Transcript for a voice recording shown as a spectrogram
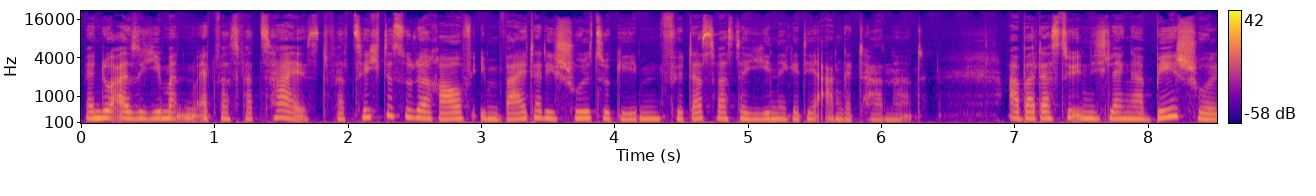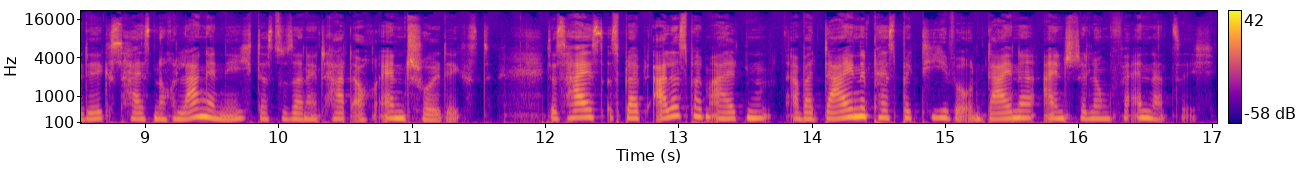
Wenn du also jemandem etwas verzeihst, verzichtest du darauf, ihm weiter die Schuld zu geben für das, was derjenige dir angetan hat. Aber dass du ihn nicht länger beschuldigst, heißt noch lange nicht, dass du seine Tat auch entschuldigst. Das heißt, es bleibt alles beim Alten, aber deine Perspektive und deine Einstellung verändert sich.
